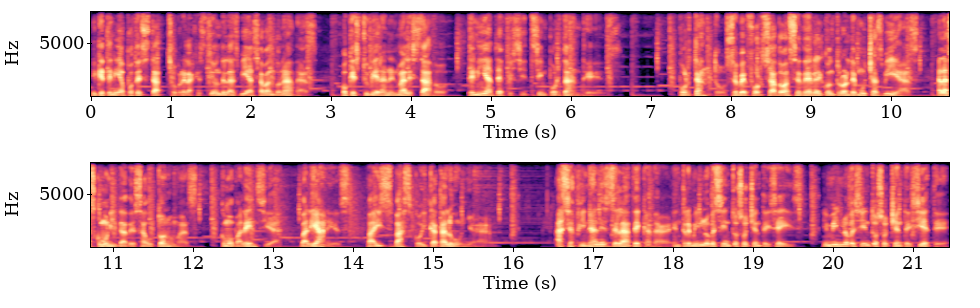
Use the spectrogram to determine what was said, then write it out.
y que tenía potestad sobre la gestión de las vías abandonadas o que estuvieran en mal estado, tenía déficits importantes. Por tanto, se ve forzado a ceder el control de muchas vías a las comunidades autónomas, como Valencia, Baleares, País Vasco y Cataluña. Hacia finales de la década, entre 1986 y 1987,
